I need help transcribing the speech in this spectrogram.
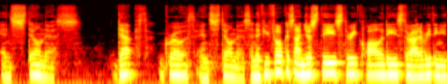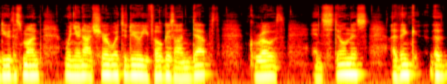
and stillness. Depth, growth, and stillness. And if you focus on just these three qualities throughout everything you do this month, when you're not sure what to do, you focus on depth, growth, and stillness. I think the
